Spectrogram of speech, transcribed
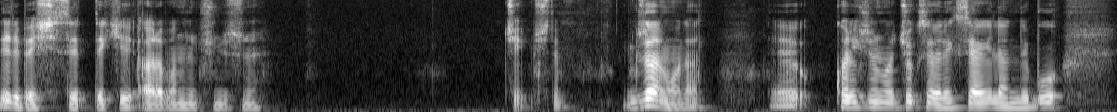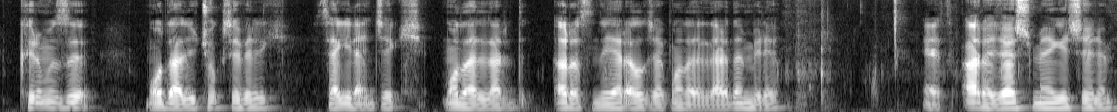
Dedi 5 setteki arabanın üçüncüsünü çekmiştim. Güzel model. E, koleksiyonunu çok severek sergilendi. Bu kırmızı modeli çok severek sergilenecek modeller arasında yer alacak modellerden biri. Evet aracı açmaya geçelim.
